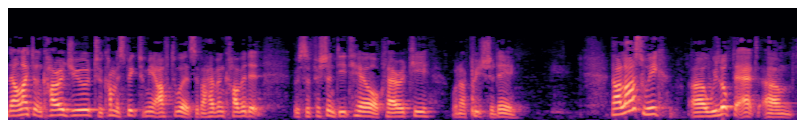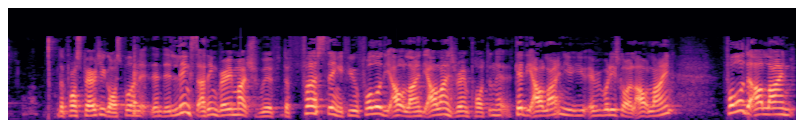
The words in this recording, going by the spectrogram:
then I'd like to encourage you to come and speak to me afterwards if I haven't covered it with sufficient detail or clarity when I preach today. Now, last week uh, we looked at um, the prosperity gospel, and it, and it, links, I think, very much with the first thing. If you follow the outline, the outline is very important. Get the outline. You, you, everybody's got an outline. Follow the outline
